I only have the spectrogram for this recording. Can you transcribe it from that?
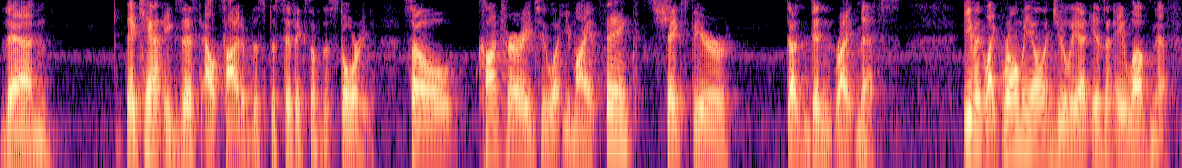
then they can't exist outside of the specifics of the story. So contrary to what you might think, Shakespeare doesn't didn't write myths even like Romeo and Juliet isn't a love myth.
